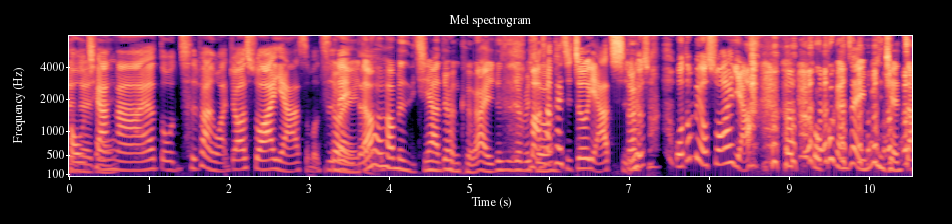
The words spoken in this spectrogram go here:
口腔啊？要多吃饭完就要刷牙什么之类的。然后他们其他就很可爱，就是就被马上开始。遮牙齿，比如说我都没有刷牙，我不敢在你面前张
